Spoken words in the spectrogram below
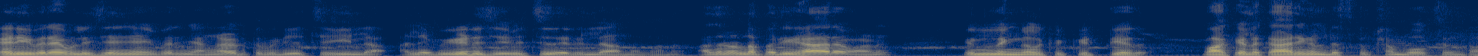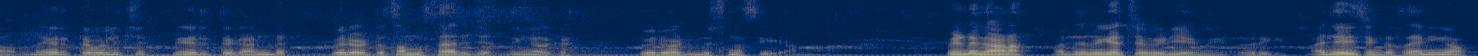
കാര്യം ഇവരെ വിളിച്ചു കഴിഞ്ഞാൽ ഇവർ ഞങ്ങളുടെ അടുത്ത് വീഡിയോ ചെയ്യില്ല അല്ലെ വീട് ചെയ്യിച്ച് തരില്ല എന്നുള്ളതാണ്. അതിനുള്ള പരിഹാരമാണ് ഇന്ന് നിങ്ങൾക്ക് കിട്ടിയത്. ബാക്കിയുള്ള കാര്യങ്ങൾ ഡിസ്ക്രിപ്ഷൻ ബോക്സിൽ ഉണ്ടാകും നേരിട്ട് വിളിച്ച് നേരിട്ട് കണ്ട് ഇവരുമായിട്ട് സംസാരിച്ച് നിങ്ങൾക്ക് ഇവരുമായിട്ട് ബിസിനസ് ചെയ്യാം. വീണ്ടും കാണാം. മറ്റൊരു മികച്ച video Ajay Shankar signing off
